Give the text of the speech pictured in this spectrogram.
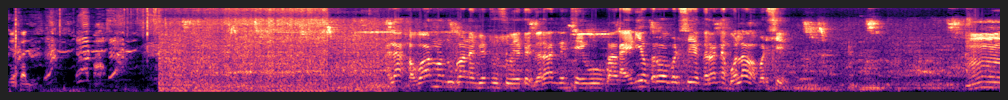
બેતાલીસ. એટલે હવારનો દુકાને બેઠું છું. એ કંઈ ગ્રાહક નથી એવું આઈડિયો કરવો પડશે ગ્રાહકને બોલાવવા પડશે. હમ.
